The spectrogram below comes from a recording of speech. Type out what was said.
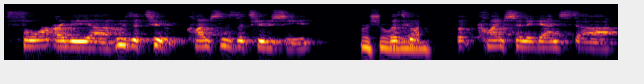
four or the uh, who's the two? Clemson's the two seed. For sure. Let's go. yeah. But Clemson against uh,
